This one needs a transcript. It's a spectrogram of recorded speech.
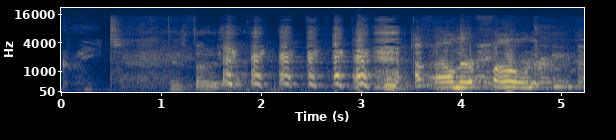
Great. Whose phone is that? I found their phone.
